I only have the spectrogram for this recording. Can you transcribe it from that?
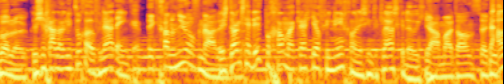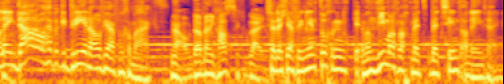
Wel leuk. Dus je gaat er nu toch over nadenken. Ik ga er nu over nadenken. Dus dankzij dit programma krijgt jouw vriendin gewoon een Sinterklaas cadeautje. Ja, maar dan... zei Nou, alleen daar al heb ik er 3,5 jaar voor gemaakt. Nou, daar ben ik hartstikke blij. Zodat jouw vriendin toch een... Want niemand mag met, met Sint alleen zijn.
